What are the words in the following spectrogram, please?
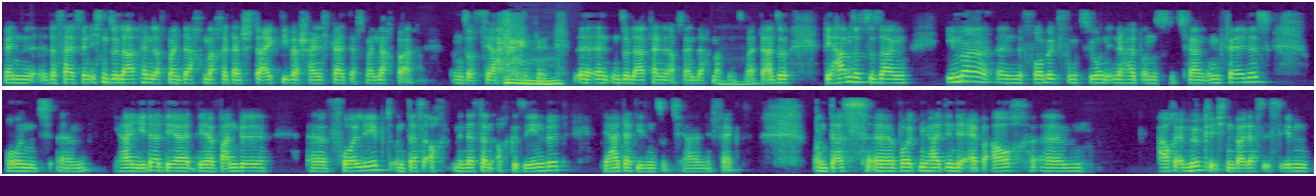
wenn, das heißt, wenn ich ein Solarpanel auf mein Dach mache, dann steigt die Wahrscheinlichkeit, dass mein Nachbar ein, Sozial mhm. Äh, ein Solarpanel auf sein Dach macht mhm. und so weiter. Also wir haben sozusagen immer eine Vorbildfunktion innerhalb unseres sozialen Umfeldes und ähm, ja, jeder, der der Wandel äh, vorlebt und das auch, wenn das dann auch gesehen wird, der hat halt diesen sozialen Effekt. Und das äh, wollten wir halt in der App auch ähm, auch ermöglichen, weil das ist eben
